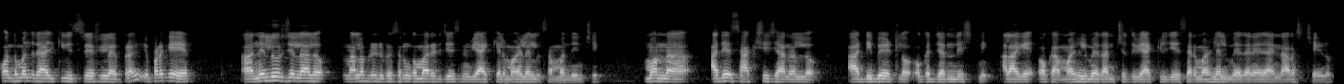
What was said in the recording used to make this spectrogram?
కొంతమంది రాజకీయ విశ్లేషకుల అభిప్రాయం. ఇప్పటికే ఆ, నెల్లూరు జిల్లాలో నల్లపరెడ్డి ప్రసన్న కుమార్ రెడ్డి చేసిన వ్యాఖ్యలు మహిళలకు సంబంధించి మొన్న అదే సాక్షి ఛానల్లో ఆ డిబేట్లో ఒక జర్నలిస్ట్ని అలాగే ఒక మహిళ మీద అనుచిత వ్యాఖ్యలు చేశారు. మహిళల మీద అనేది ఆయన అరెస్ట్ చేయడం.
